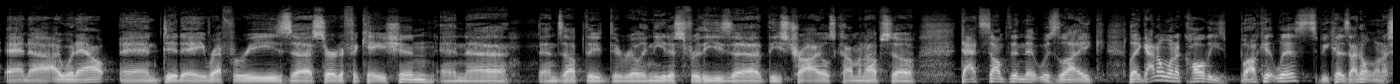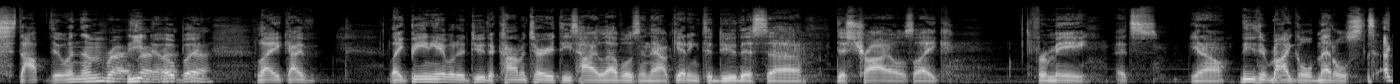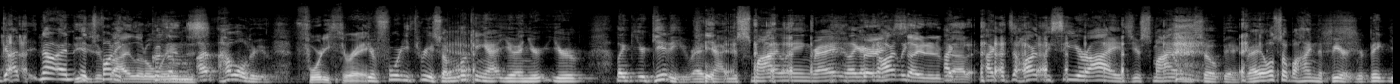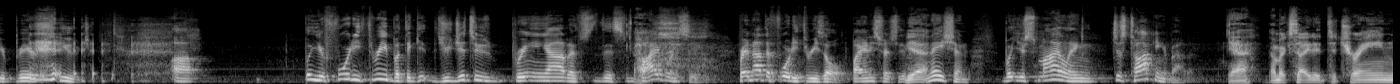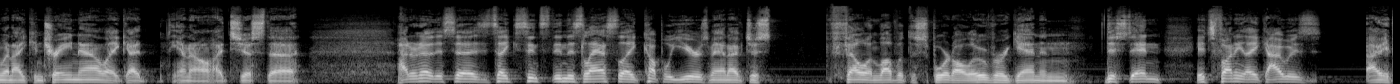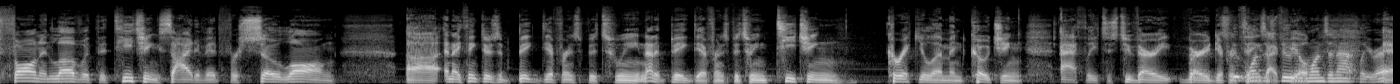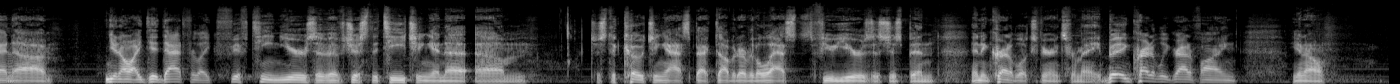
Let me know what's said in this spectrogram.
And uh, I went out and did a referee's uh, certification, and uh, ends up they, they really need us for these uh, these trials coming up. So that's something that was like like I don't want to call these bucket lists because I don't want to stop doing them, right? You right, know, right, but yeah. like I've like being able to do the commentary at these high levels and now getting to do this uh, this trials like for me, it's you know these are my gold medals. I got no, and These it's are funny. my little wins. I- how old are you? Forty three. You're 43, so I'm looking at you, and you're you're like you're giddy right now. Yeah. You're smiling, right? Like I Very can hardly excited I- about it. I, can hardly see your eyes. You're smiling so big, right? Also behind the beard, your big your beard is huge. Uh, but you're 43, but the jujitsu is bringing out of this vibrancy, right? Not that 43 is old by any stretch of the Yeah. imagination, but you're smiling just talking about it. Yeah, I'm excited to train when I can train now. Like I, you know, it's just, uh, I don't know. This, uh, it's like since in this last like couple years, man, I've just fell in love with the sport all over again. And this, and it's funny. Like I was, I had fallen in love with the teaching side of it for so long. Uh, and I think there's a big difference between, not a big difference between teaching curriculum and coaching athletes is two very, very different things. one's a I student, feel one's an athlete, right? and uh, you know, I did that for like 15 years of, of just the teaching and uh, um, just the coaching aspect of it. Over the last few years, has just been an incredible experience for me, but incredibly gratifying. You know,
